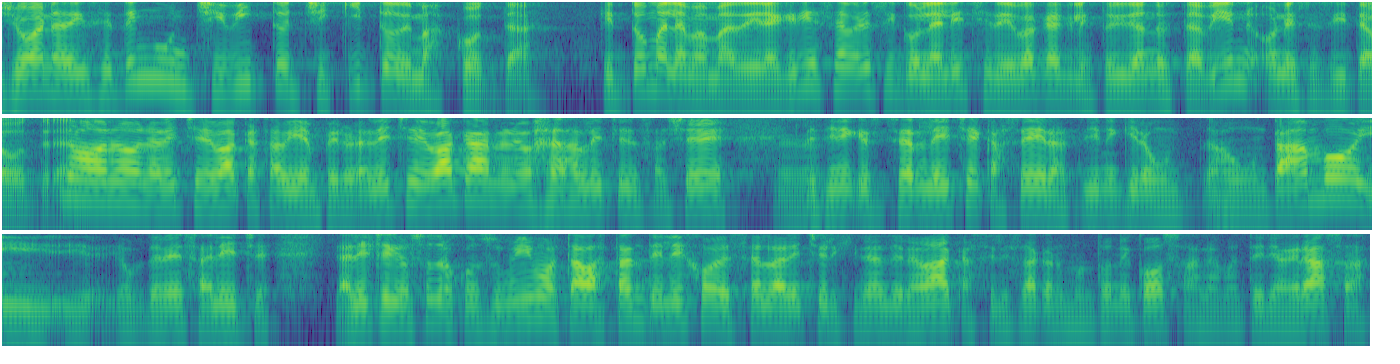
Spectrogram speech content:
Joana dice, tengo un chivito chiquito de mascota que toma la mamadera. Quería saber si con la leche de vaca que le estoy dando está bien o necesita otra. No, no, la leche de vaca está bien, pero la leche de vaca no le va a dar leche en sallé, le ah. tiene que ser leche casera, tiene que ir a un, tambo y, obtener esa leche. La leche que nosotros consumimos está bastante lejos de ser la leche original de una vaca, se le sacan un montón de cosas, la materia grasa,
